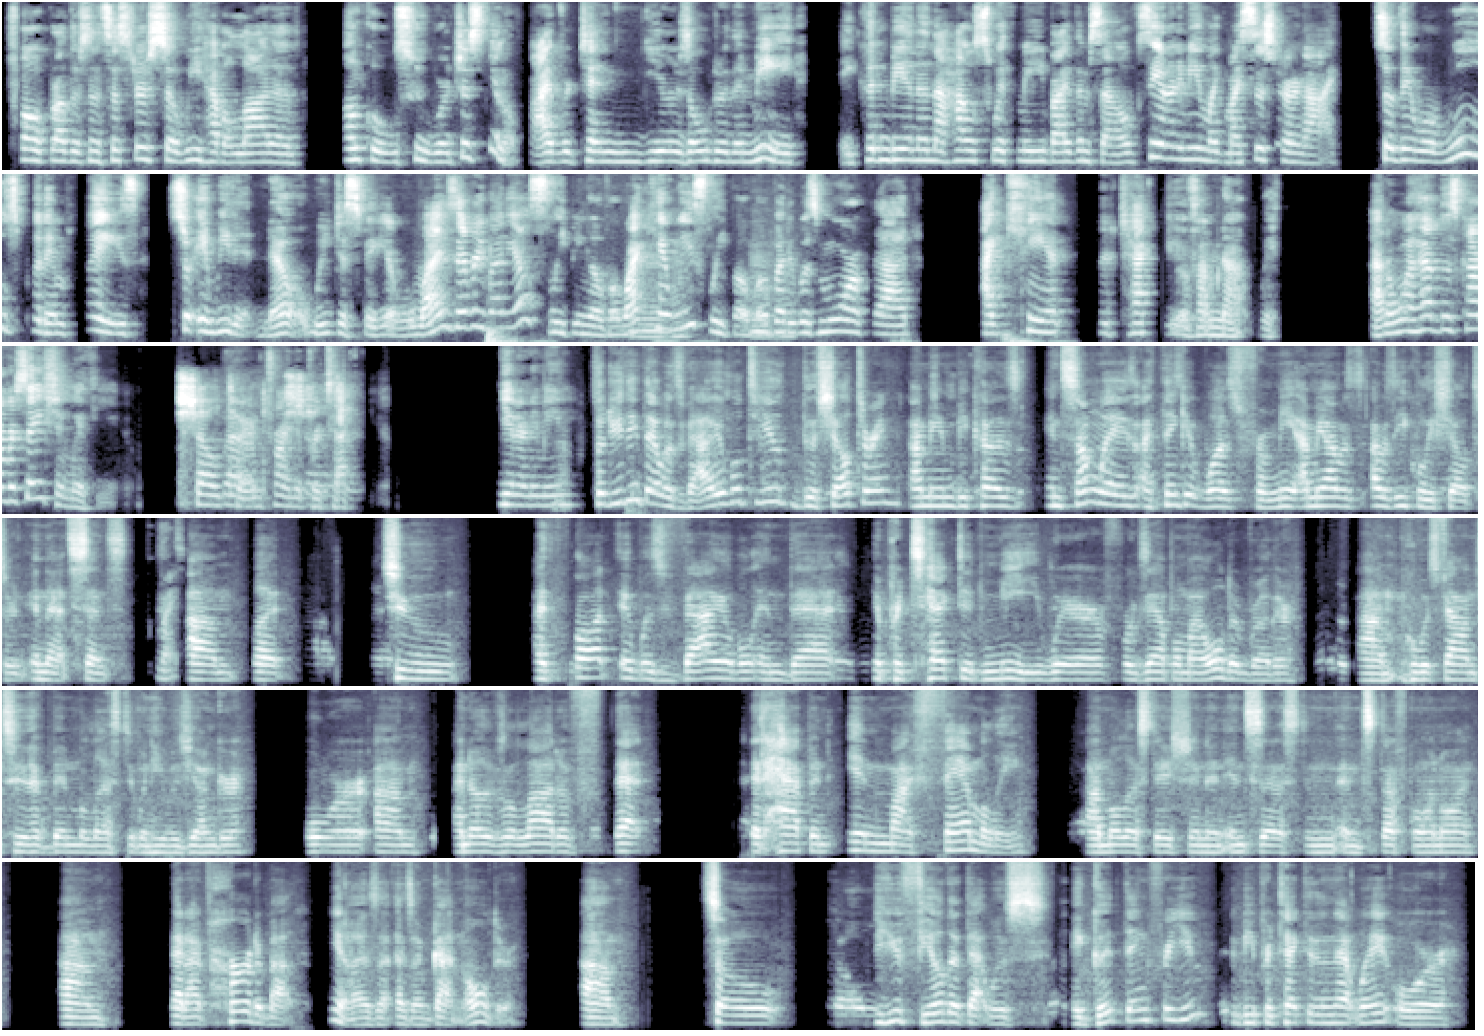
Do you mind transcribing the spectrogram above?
12 brothers and sisters. So we have a lot of uncles who were just, you know, five or 10 years older than me. They couldn't be in the house with me by themselves. You know what I mean? Like my sister and I. So there were rules put in place. So, and we didn't know. We just figured, well, why is everybody else sleeping over? Why can't mm-hmm. we sleep over? But it mm-hmm. was more of that. I can't protect you if I'm not with you. I don't want to have this conversation with you, Shelter. I'm trying to protect you. You know what I mean? so do you think that was valuable to you, the sheltering? I mean, because in some ways, I think it was for me. I mean, I was I was equally sheltered in that sense, Right. Um, but to I thought it was valuable in that it protected me. Where, for example, my older brother, um, who was found to have been molested when he was younger, or um, I know there was a lot of that that happened in my family, uh, molestation and incest and, and stuff going on um, that I've heard about, you know, as, I, as I've gotten older. Um, so, do you feel that that was a good thing for you to be protected in that way, or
